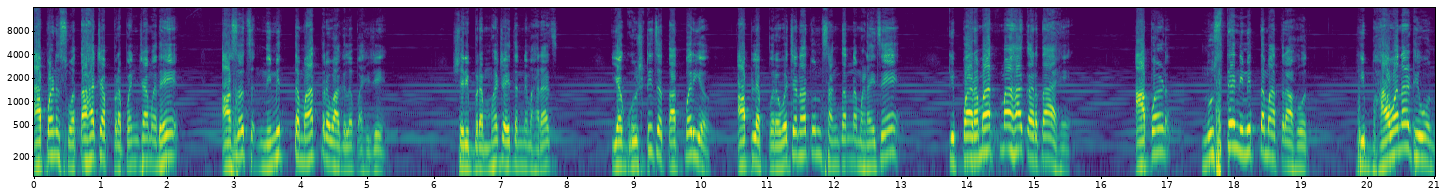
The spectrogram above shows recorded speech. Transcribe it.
आपण स्वतःच्या प्रपंचामध्ये असंच निमित्त मात्र वागलं पाहिजे. श्री ब्रह्मचैतन्य महाराज या गोष्टीचं तात्पर्य आपल्या प्रवचनातून सांगताना म्हणायचे की परमात्मा हा करता आहे. आपण नुसते निमित्त मात्र आहोत. ही भावना ठेवून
